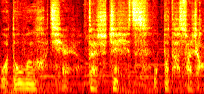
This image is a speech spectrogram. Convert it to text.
我都温和谦让，但是这一次，我不打算让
